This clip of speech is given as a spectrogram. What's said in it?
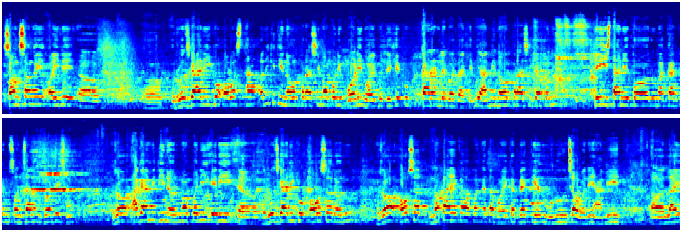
सँगसँगै अहिले रोजगारीको अवस्था अलिकति नवलपरासीमा पनि बढी भएको देखेको कारणले गर्दाखेरि हामी नवलपरासीका पनि केही स्थानीय तहहरूमा कार्यक्रम सञ्चालन गर्दैछौँ। र आगामी दिनहरूमा पनि यदि रोजगारीको अवसरहरू र अवसर नपाएका अपाङ्गता भएका व्यक्तिहरू हुनुहुन्छ भने हामीलाई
